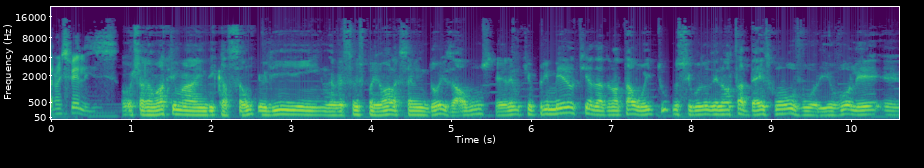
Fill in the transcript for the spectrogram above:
Verões Felizes. Poxa, uma ótima indicação. Eu li na versão espanhola espanhola, que saiu em dois álbuns. Eu lembro que o primeiro eu tinha dado nota 8, no segundo eu dei nota 10 com louvor. E eu vou ler, eh,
